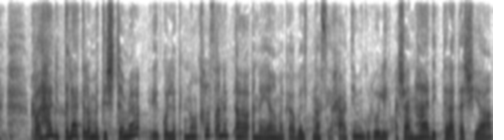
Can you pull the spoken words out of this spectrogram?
فهذه الثلاثة لما تجتمع يقول لك إنه خلاص أنا آه، أنا ياما قابلت ناس يا حاتم يقولوا لي عشان هذه الثلاث أشياء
